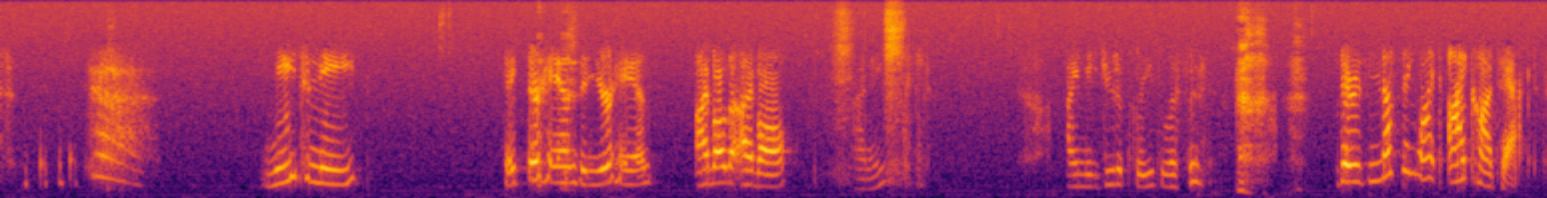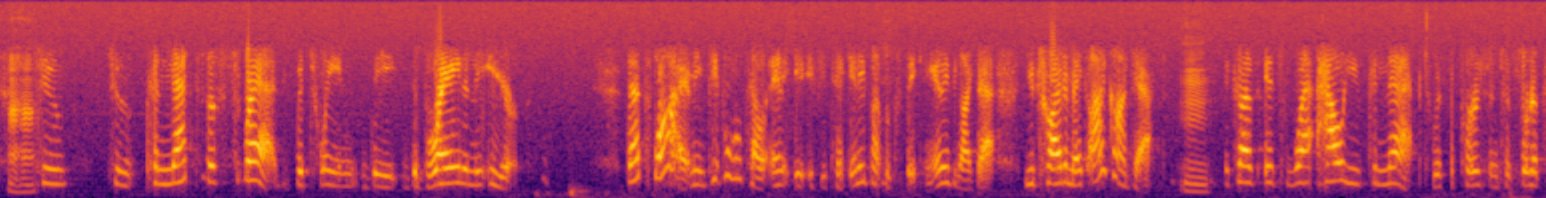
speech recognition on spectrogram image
knee to knee. Take their hands in your hands, eyeball to eyeball. Honey, I need you to please listen. there is nothing like eye contact Uh-huh. to to connect the thread between the the brain and the ear. That's why. I mean, people will tell any, if you take any public speaking, anything like that, you try to make eye contact Mm. because it's wha- how you connect with the person to sort of,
